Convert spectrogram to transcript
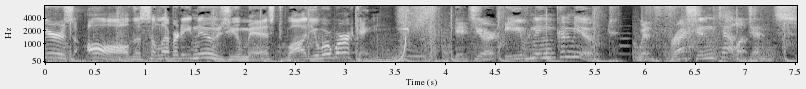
Here's all the celebrity news you missed while you were working. It's your evening commute with fresh intelligence.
